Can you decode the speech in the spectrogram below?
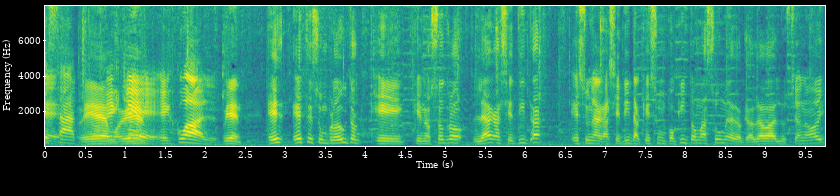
este- Exacto. Bien, ¿El muy qué? bien. ¿El cuál? Bien, es- este es un producto eh, que nosotros, la galletita, es una galletita que es un poquito más húmeda de lo que hablaba Luciano hoy,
